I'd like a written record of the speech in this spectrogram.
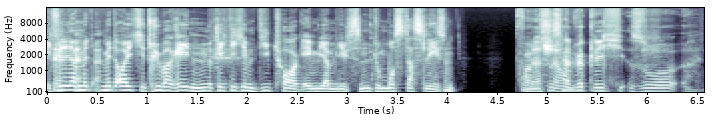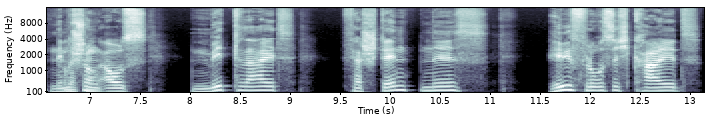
Ich will da mit, mit euch drüber reden, richtig im Deep Talk irgendwie am liebsten. Du musst das lesen. Vor allem, es ist halt wirklich so eine Mischung aus Mitleid, Verständnis, Hilflosigkeit.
